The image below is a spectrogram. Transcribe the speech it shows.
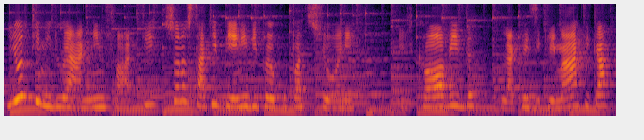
Gli ultimi due anni, infatti, sono stati pieni di preoccupazioni. Il Covid, la crisi climatica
